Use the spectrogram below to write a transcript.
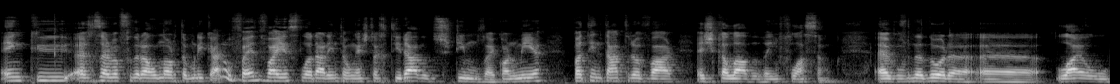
em que a Reserva Federal Norte-Americana, o Fed, vai acelerar então esta retirada dos estímulos à economia para tentar travar a escalada da inflação. A governadora uh, Lyle,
